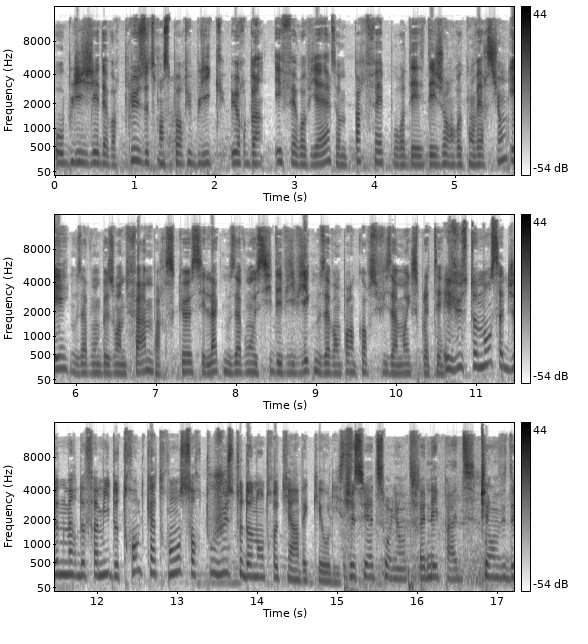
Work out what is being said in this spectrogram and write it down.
obligé d'avoir plus de transports publics, urbains et ferroviaires. Nous sommes parfaits pour des, des gens en reconversion et nous avons besoin de femmes parce que c'est là que nous avons aussi des viviers que nous n'avons pas encore suffisamment exploités. Et justement, cette jeune mère de famille de 34 ans sort tout juste d'un entretien avec Keolis. Je suis aide-soignante, un EHPAD. J'ai envie de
